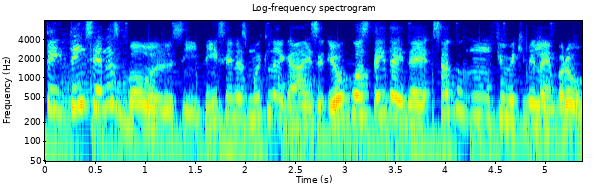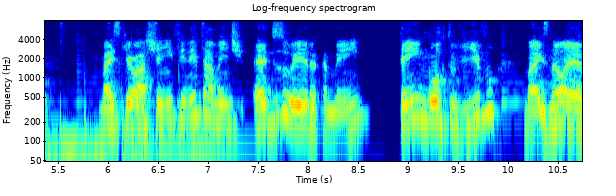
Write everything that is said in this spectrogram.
tem, tem cenas boas, assim, tem cenas muito legais. Eu gostei da ideia. Sabe um filme que me lembrou, mas que eu achei infinitamente. É de zoeira também. Tem morto-vivo, mas não é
